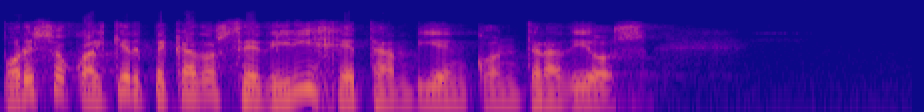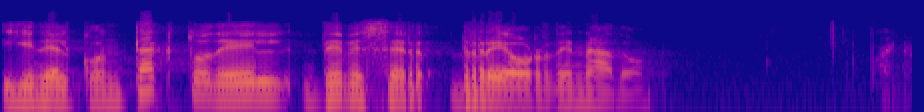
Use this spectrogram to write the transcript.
Por eso cualquier pecado se dirige también contra Dios y en el contacto de Él debe ser reordenado. Bueno,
